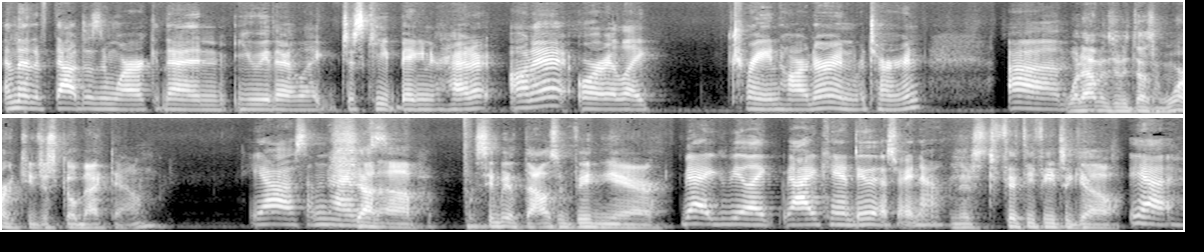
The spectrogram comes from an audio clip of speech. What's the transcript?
And then if that doesn't work, then you either like just keep banging your head on it or like train harder and return. Um, what happens if it doesn't work? Do you just go back down? Yeah, sometimes. Shut up. Seem to be a thousand feet in the air, Yeah, you could be like, I can't do this right now. and there's 50 feet to go. Yeah.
